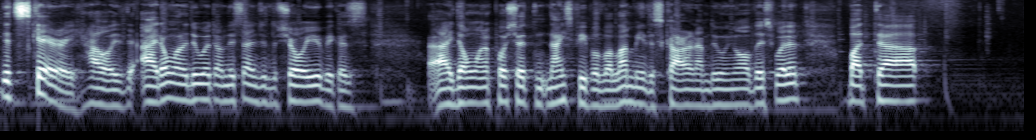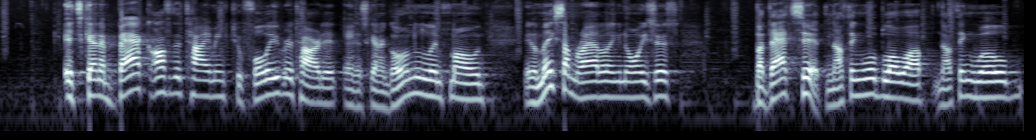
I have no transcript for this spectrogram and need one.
it's scary how, it, I don't wanna do it on this engine to show you because I don't wanna push it. Nice people will lend me this car and I'm doing all this with it. But uh, it's gonna back off the timing to fully retarded and it's gonna go into limp mode. It'll make some rattling noises, but that's it. Nothing will blow up, nothing will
